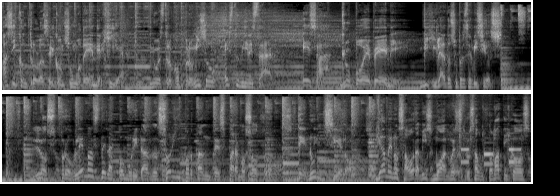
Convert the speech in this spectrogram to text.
Así controlas el consumo de energía. Nuestro compromiso es tu bienestar. ESA, Grupo EPM. Vigilado Superservicios. Los problemas de la comunidad son importantes para nosotros. Denúncielos. Llámenos ahora mismo a nuestros automáticos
